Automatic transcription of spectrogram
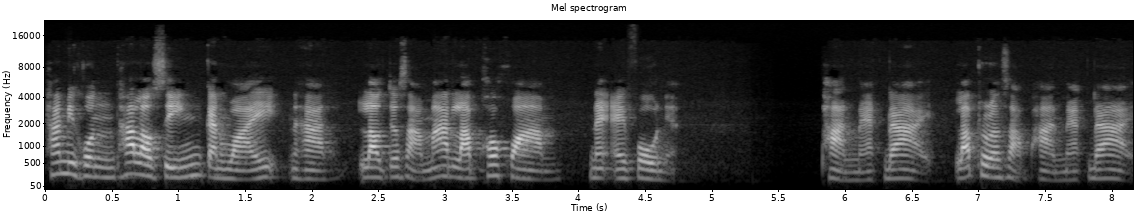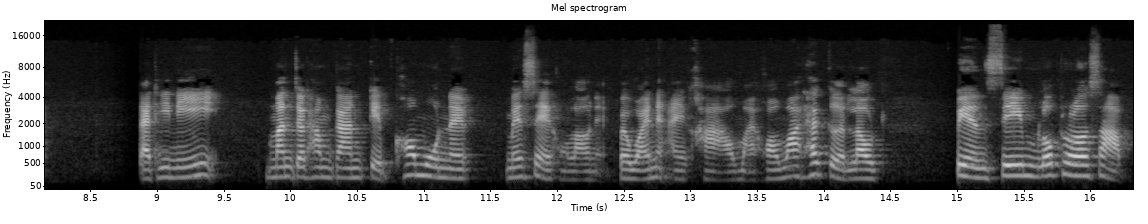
ถ้ามีคนถ้าเราซิงก์กันไว้นะคะ เราจะสามารถรับข้อความใน iPhone เนี่ยผ่าน Mac ได้ รับโทรศัพท์ผ่าน Mac ได้ แต่ทีนี้มันจะทำการเก็บข้อมูลใน Message ของเราเนี่ยไปไว้ใน iCloud หมายความว่าถ้าเกิดเราเปลี่ยนซิมลบโทรศัพท์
